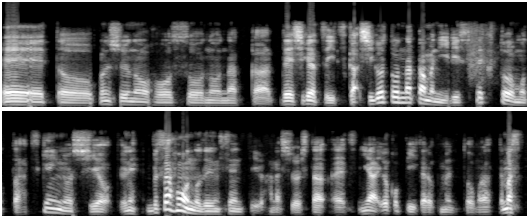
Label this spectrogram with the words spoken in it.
えっ、と、今週の放送の中で4月5日、仕事仲間にリスペクトを持った発言をしようというね、ブサホンの伝染っていう話をしたやつには、ヨコピーからコメントをもらってます。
